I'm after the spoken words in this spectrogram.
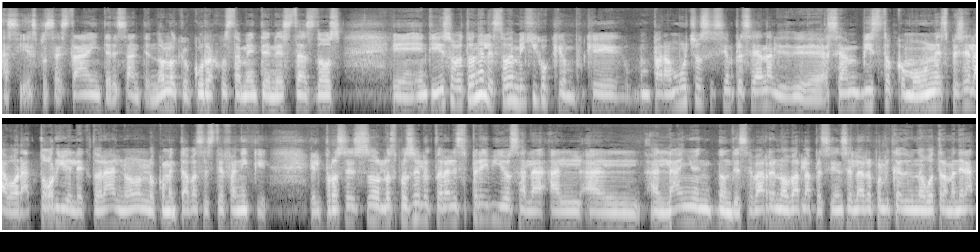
Así es, pues está interesante, ¿no? Lo que ocurra justamente en estas dos eh, entidades, sobre todo en el Estado de México, que, para muchos siempre se han, eh, se han visto como una especie de laboratorio electoral, ¿no? Lo comentabas, Stephanie, que el proceso, los procesos electorales previos al, al, al año en donde se va a renovar la presidencia de la República de una u otra manera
